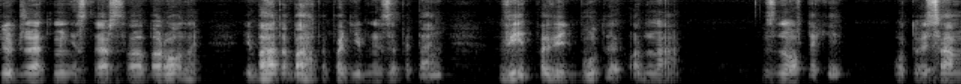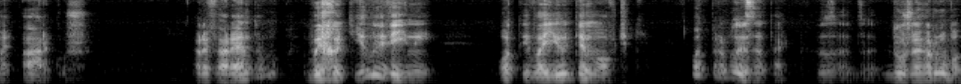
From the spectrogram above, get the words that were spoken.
бюджет Міністерства оборони? І багато-багато подібних запитань, відповідь буде одна. Знов таки, от той самий аркуш референдуму. Ви хотіли війни, от і воюйте мовчки. От приблизно так, дуже грубо,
